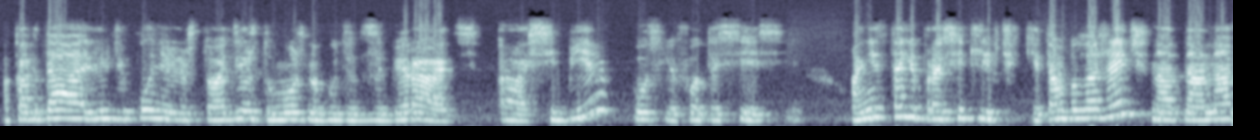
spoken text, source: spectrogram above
А когда люди поняли, что одежду можно будет забирать а, себе после фотосессии, они стали просить лифчики. Там была женщина одна, она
